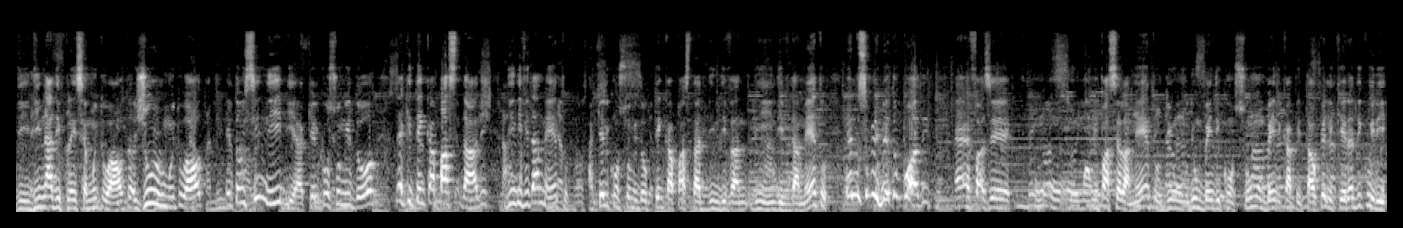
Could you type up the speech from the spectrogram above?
de, de, inadimplência muito alta, juros muito altos, então isso inibe aquele consumidor né, que tem capacidade de endividamento. Aquele consumidor que tem capacidade de endividamento, ele simplesmente não pode é, fazer um, um, um, parcelamento de um, de um bem de consumo, um bem de capital que ele queira adquirir.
